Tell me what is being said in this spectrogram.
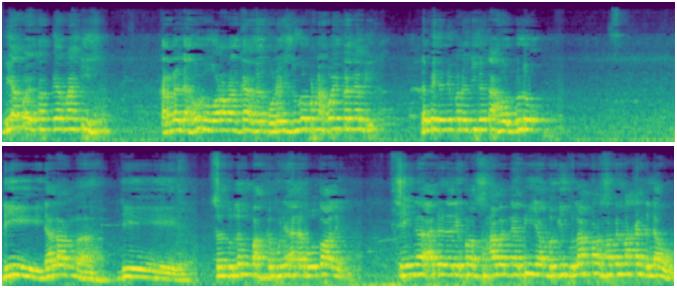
Biar boykot biar mati. Karena dahulu orang-orang kafir Quraisy juga pernah boykot Nabi. Lebih daripada 3 tahun duduk di dalam di satu lembah kepunyaan Abu Talib Sehingga ada dari para sahabat Nabi yang begitu lapar sampai makan dedaun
